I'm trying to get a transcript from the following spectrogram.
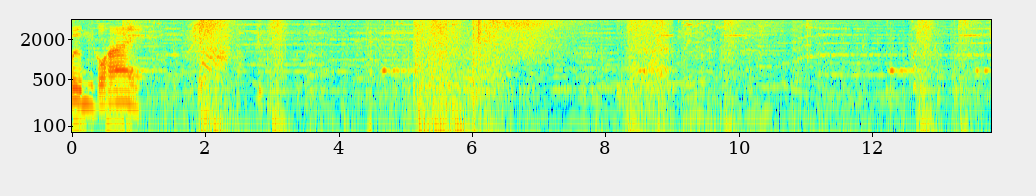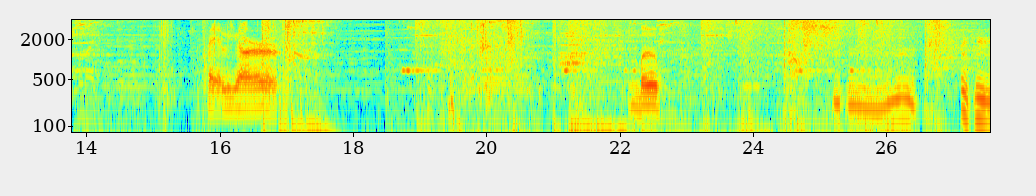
บึมเขาให้เฟเลียร์ บึบอือหืออือหือ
